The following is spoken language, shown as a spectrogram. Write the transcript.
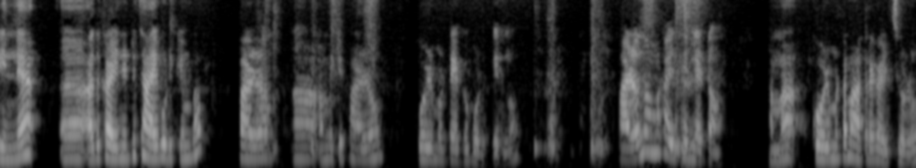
പിന്നെ അത് കഴിഞ്ഞിട്ട് ചായ കുടിക്കുമ്പോൾ പഴം അമ്മയ്ക്ക് പഴവും കോഴിമുട്ടയൊക്കെ കൊടുത്തിരുന്നു. പഴമൊന്നും അമ്മ കഴിച്ചില്ല കേട്ടോ. അമ്മ കോഴിമുട്ട മാത്രമേ കഴിച്ചുള്ളൂ.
